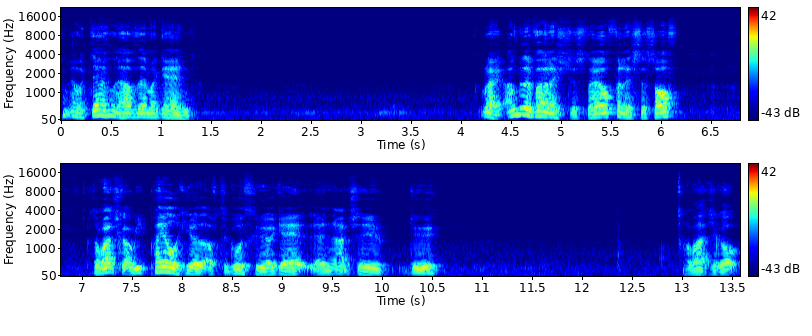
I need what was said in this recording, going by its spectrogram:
I would definitely have them again. Right, I'm going to vanish just now, I'll finish this off. Because I've actually got a wee pile here that I have to go through again and actually do. I've actually got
